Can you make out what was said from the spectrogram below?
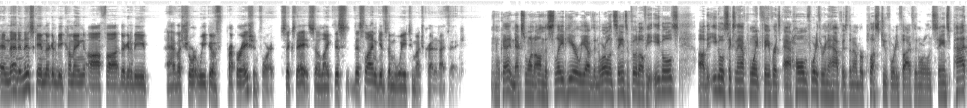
And then in this game, they're going to be coming off, uh, they're going to be have a short week of preparation for it, six days. So like this this line gives them way too much credit, I think. Okay, next one on the slate here. We have the New Orleans Saints and Philadelphia Eagles. Uh, the Eagles, six and a half point favorites at home. 43 and a half is the number, plus 245 for the New Orleans Saints. Pat,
